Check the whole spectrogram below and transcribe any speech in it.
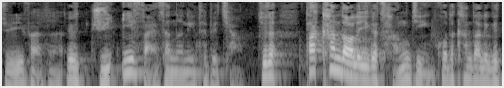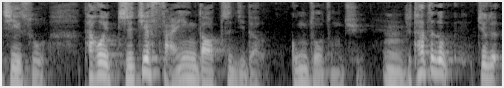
举一反三，就是举一反三能力特别强。就是他看到了一个场景，或者看到了一个技术，他会直接反映到自己的工作中去。嗯，就他这个就是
